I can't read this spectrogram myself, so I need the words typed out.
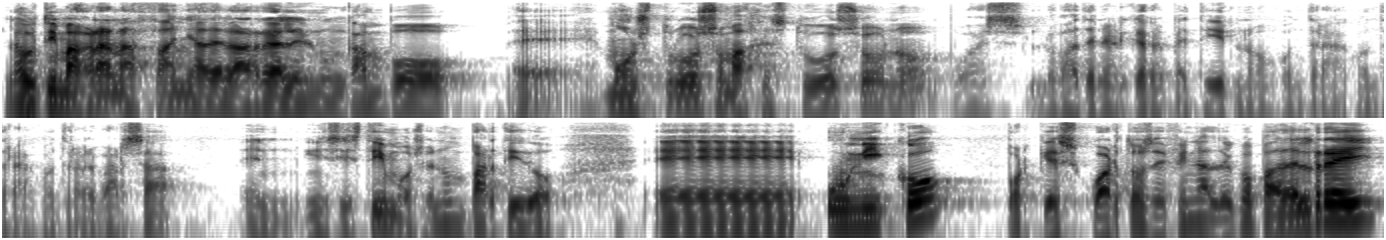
la última gran hazaña de la Real en un campo eh, monstruoso, majestuoso, ¿no? Pues lo va a tener que repetir, ¿no? Contra, contra, contra el Barça. En- insistimos, en un partido eh, único, porque es cuartos de final de Copa del Rey,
